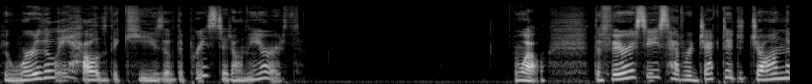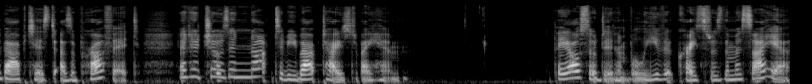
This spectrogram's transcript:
who worthily held the keys of the priesthood on the earth. Well, the Pharisees had rejected John the Baptist as a prophet and had chosen not to be baptized by him. They also didn't believe that Christ was the Messiah.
